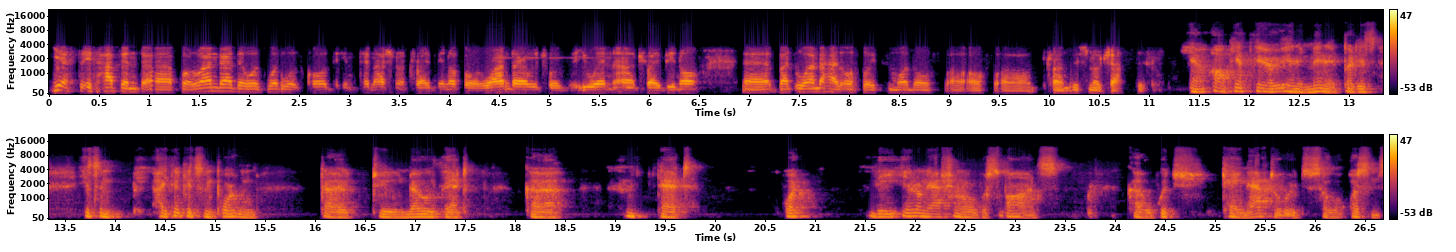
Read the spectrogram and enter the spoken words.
Yes, it happened uh, for Rwanda. There was what was called the International Tribunal for Rwanda, which was the UN uh, tribunal. Uh, but Rwanda had also its model of, of uh, transitional justice. Yeah, I'll get there in a minute, but it's it's. I think it's important uh, to know that that what the international response, which came afterwards, so it wasn't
